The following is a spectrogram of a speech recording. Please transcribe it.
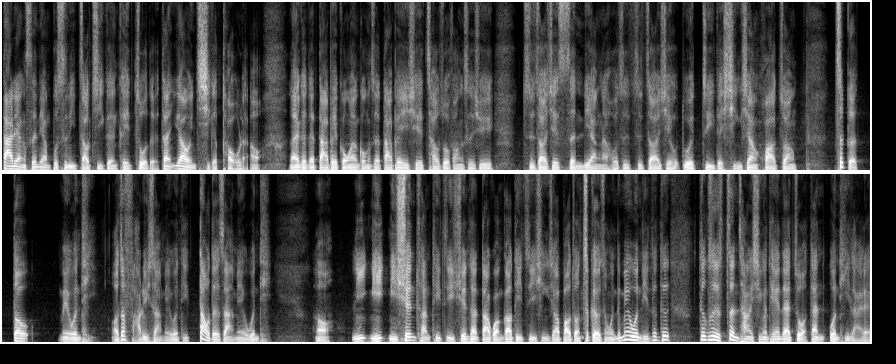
大量声量不是你找几个人可以做的，但要你起个头了哦，那可能再搭配公关公司，搭配一些操作方式去制造一些声量啊，或是制造一些为自己的形象化妆，这个都没有问题。哦，这法律上没问题，道德上也没有问题。哦，你你你宣传替自己宣传打广告，替自己行销包装，这个有什么问题？没有问题，这都都是正常的行为，天天在做。但问题来了，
